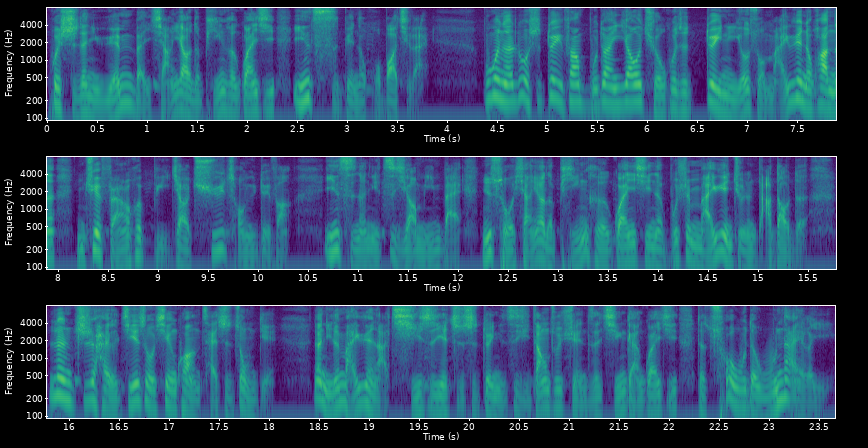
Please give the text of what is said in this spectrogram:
会使得你原本想要的平和关系因此变得火爆起来。不过呢，若是对方不断要求或者对你有所埋怨的话呢，你却反而会比较屈从于对方。因此呢，你自己要明白，你所想要的平和关系呢，不是埋怨就能达到的。认知还有接受现况才是重点。那你的埋怨啊，其实也只是对你自己当初选择情感关系的错误的无奈而已。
